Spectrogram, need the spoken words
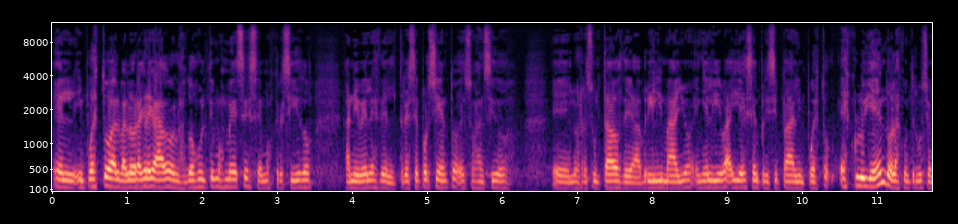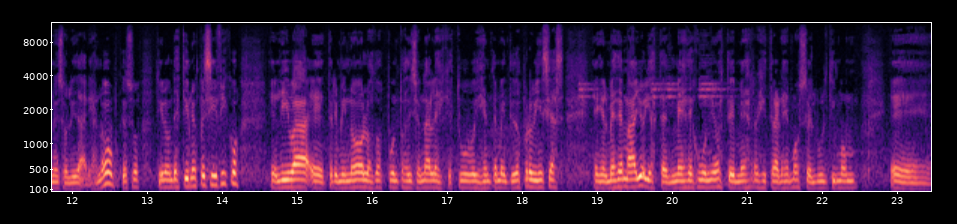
El impuesto al valor agregado en los dos últimos meses hemos crecido a niveles del 13%, esos han sido eh, los resultados de abril y mayo en el IVA y es el principal impuesto, excluyendo las contribuciones solidarias, ¿no? porque eso tiene un destino específico. El IVA eh, terminó los dos puntos adicionales que estuvo vigente en 22 provincias en el mes de mayo y hasta el mes de junio, este mes registraremos el último eh,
